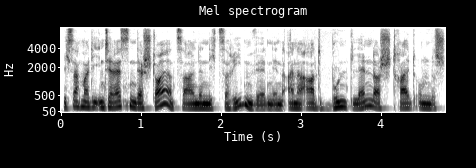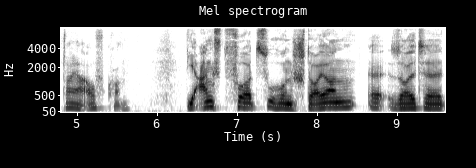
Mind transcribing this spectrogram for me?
ich sag mal, die Interessen der Steuerzahlenden nicht zerrieben werden in einer Art Bund-Länder-Streit um das Steueraufkommen? Die Angst vor zu hohen Steuern äh, sollte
